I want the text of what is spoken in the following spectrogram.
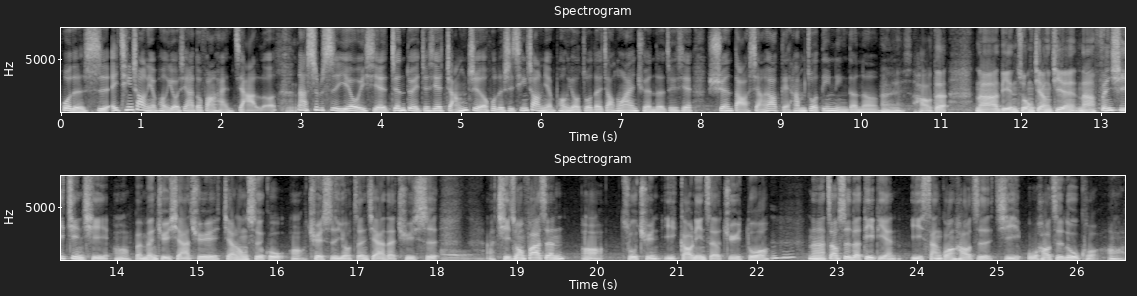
或者是哎青少年朋友，现在都放寒假了，那是不是也有一些针对这些长者或者是青少年朋友做的交通安全的这些宣导，想要给他们做叮咛的呢？哎，好的，那年终将见，那分析近期哦，本分局辖区交通事故哦，确实有增加的趋势，啊，其中发生哦。族群以高龄者居多，那肇事的地点以闪光号志及无号志路口哦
